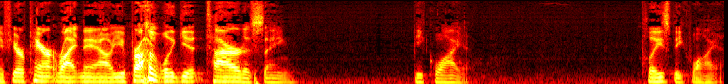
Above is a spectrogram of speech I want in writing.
if you're a parent right now, you probably get tired of saying, be quiet. Please be quiet.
